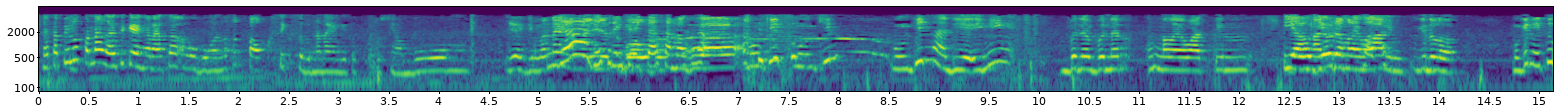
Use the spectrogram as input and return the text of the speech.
nah, tapi lu pernah gak sih kayak ngerasa hubungan lu tuh toxic sebenarnya gitu terus nyambung ya gimana Ya, namanya dia sering cerita sama gua. mungkin mungkin mungkin Nadia ini bener-bener ngelewatin Iya, dia udah ngelewatin. kelas gitu loh mungkin itu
